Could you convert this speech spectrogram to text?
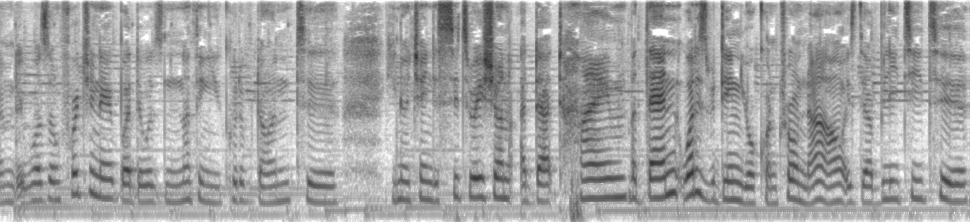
and it was unfortunate but there was nothing you could have done to you know change the situation at that time. But then what is within your control now is the ability to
